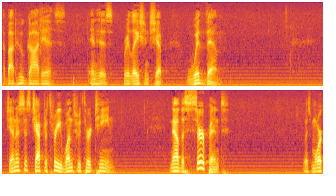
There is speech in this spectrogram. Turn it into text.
about who God is and his relationship with them. Genesis chapter 3, 1 through 13. Now the serpent was more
